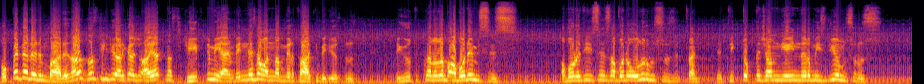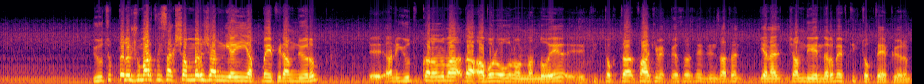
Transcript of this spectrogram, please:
Sohbet edelim bari. Nasıl, nasıl gidiyor arkadaşlar? Hayat nasıl? Keyifli mi yani? Beni ne zamandan beri takip ediyorsunuz? İşte YouTube kanalıma abone misiniz? Abone değilseniz abone olur musunuz lütfen? İşte TikTok'ta canlı yayınlarımı izliyor musunuz? YouTube'da da cumartesi akşamları canlı yayın yapmayı planlıyorum. Ee, hani YouTube kanalıma da abone olun ondan dolayı. Ee, TikTok'ta takip etmiyorsanız edin zaten genel canlı yayınlarımı hep TikTok'ta yapıyorum.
